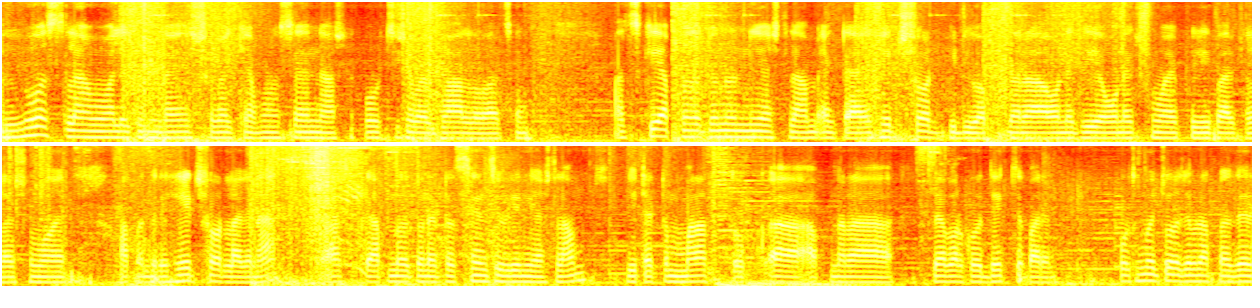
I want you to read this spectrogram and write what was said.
হ্যালো, আসসালামু আলাইকুম গাইস সবাই কেমন আছেন? আশা করছি সবাই ভালো আছেন। আজকে আপনাদের জন্য নিয়ে আসলাম একটা হেডশট ভিডিও আপনারা অনেকে অনেক সময় ফ্রি ফায়ার খেলার সময় আপনাদের হেডশট লাগে না। আজকে আপনাদের জন্য একটা সেন্সিভিটি নিয়ে আসলাম, যেটা একটা মারাত্মক আপনারা ব্যবহার করে দেখতে পারেন। প্রথমে চলে যাবেন আপনাদের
